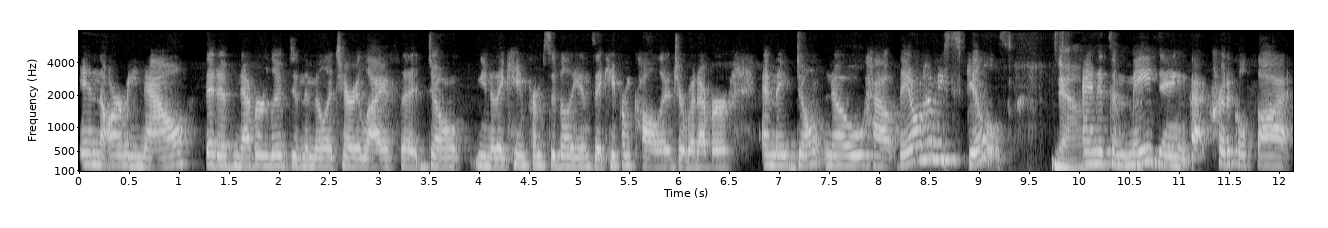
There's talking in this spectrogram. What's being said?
in the army now that have never lived in the military life that don't you know they came from civilians they came from college or whatever and they don't know how they don't have any skills. Yeah. And it's amazing that critical thought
